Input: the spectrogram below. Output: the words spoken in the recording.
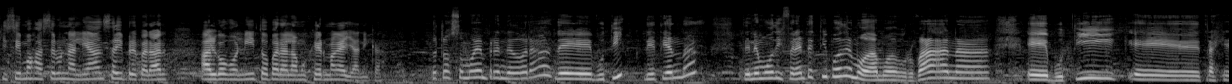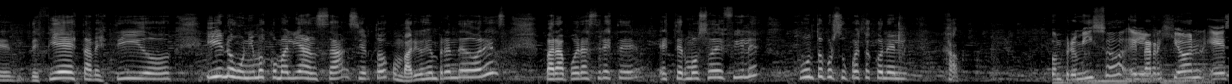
quisimos hacer una alianza y preparar algo bonito para la mujer magallánica. Nosotros somos emprendedoras de boutique, de tiendas. Tenemos diferentes tipos de moda, moda urbana, eh, boutique, eh, trajes de fiesta, vestidos. Y nos unimos como alianza, ¿cierto?, con varios emprendedores para poder hacer este, este hermoso desfile, junto, por supuesto, con el Hub compromiso en la región es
